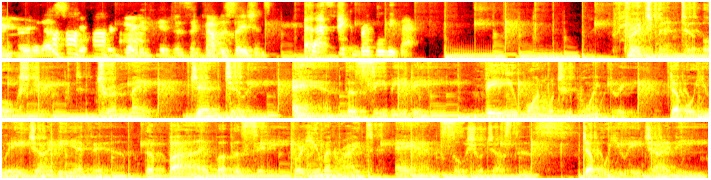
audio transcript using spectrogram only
angry at us. We're going into interesting conversations. Let's take a break. We'll be back. Frenchmen to Oak Street, Treme, Gentilly, and the CBD. V102.3, WHIV FM, the vibe of the city for human rights and social justice. WHIV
